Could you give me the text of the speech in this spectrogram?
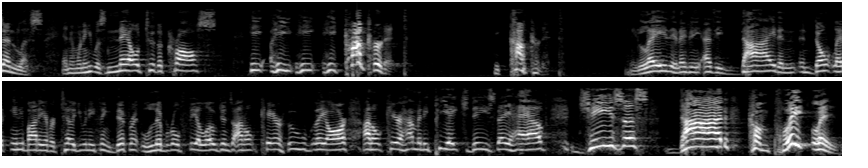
sinless. And when he was nailed to the cross, he, he, he, he conquered it. He conquered it. And he laid, and as he died, and, and don't let anybody ever tell you anything different, liberal theologians, I don't care who they are, I don't care how many PhDs they have, Jesus died completely.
